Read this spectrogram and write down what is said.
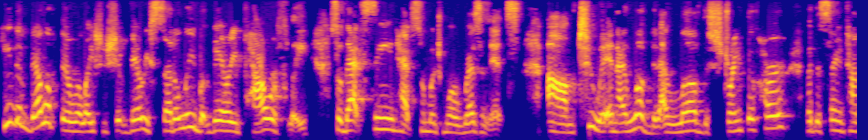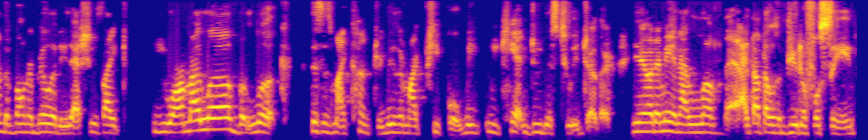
He developed their relationship very subtly, but very powerfully. So that scene had so much more resonance um, to it. And I loved it. I love the strength of her, but at the same time, the vulnerability that she's like, you are my love, but look, this is my country. These are my people. We, we can't do this to each other. You know what I mean? I love that. I thought that was a beautiful scene.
